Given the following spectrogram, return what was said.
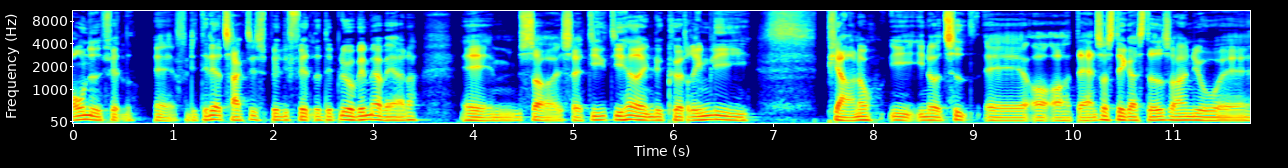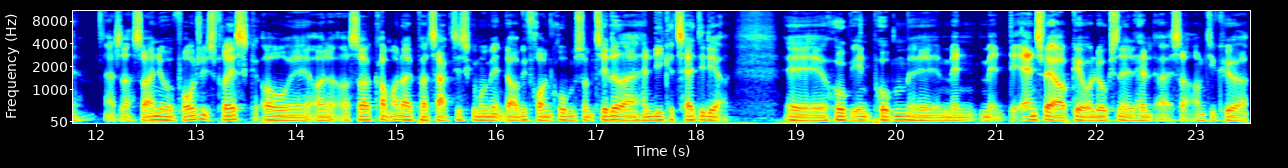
og ned i feltet. Øh, fordi det der taktiske spil i feltet, det blev ved med at være der. Øh, så så de, de havde egentlig kørt rimelig piano i, i noget tid, øh, og, og da han så stikker afsted, så er han jo, øh, altså, så er han jo forholdsvis frisk, og, øh, og, og så kommer der et par taktiske momenter op i frontgruppen, som tillader, at han lige kan tage de der øh, hugge ind på dem, øh, men, men det er en svær opgave at lukke sådan et halv, altså om de kører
